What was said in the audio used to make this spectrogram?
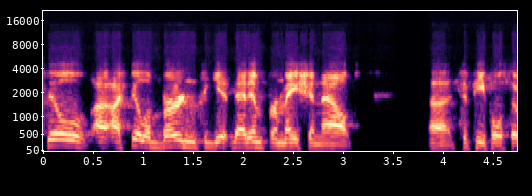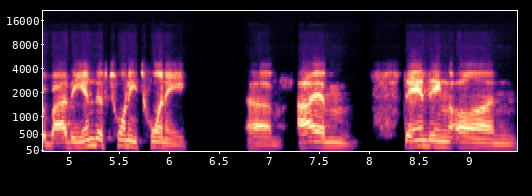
still, I feel a burden to get that information out uh, to people. So by the end of 2020, um, I am standing on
